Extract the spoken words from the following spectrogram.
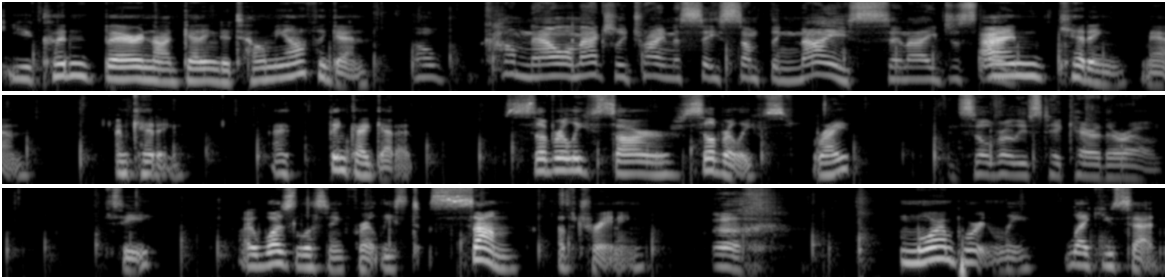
You couldn't bear not getting to tell me off again. oh, come now, I'm actually trying to say something nice, and I just. like- I'm kidding, man. I'm kidding. I think I get it. Silverleafs are silverleafs, right? And Silverleafs take care of their own. See? I was listening for at least some of training. Ugh. More importantly, like you said,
